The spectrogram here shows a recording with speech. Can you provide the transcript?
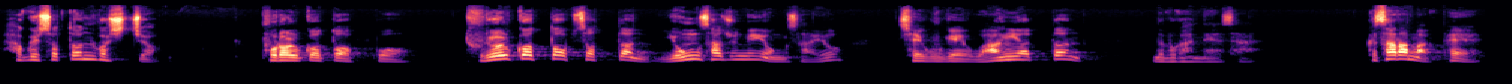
하고 있었던 것이죠. 부러울 것도 없고 두려울 것도 없었던 용사 중의 용사요 제국의 왕이었던 느부갓네살. 그 사람 앞에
